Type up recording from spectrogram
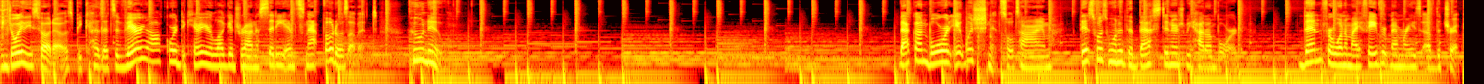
enjoy these photos because it's very awkward to carry your luggage around a city and snap photos of it. Who knew? Back on board, it was schnitzel time. This was one of the best dinners we had on board. Then, for one of my favorite memories of the trip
